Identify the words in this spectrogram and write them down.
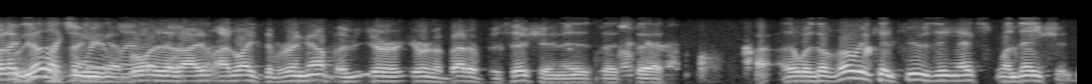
But I well, do the other like thing, the way Atlanta Roy, that. I, I'd like to bring up, and you're you're in a better position, is that uh, uh, there was a very confusing explanation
